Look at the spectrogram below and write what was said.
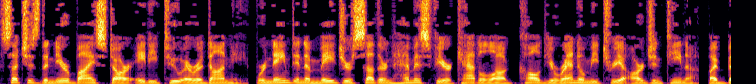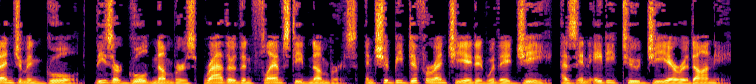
such as the nearby star 82 Eridani, were named in a major southern hemisphere catalogue called Uranometria Argentina, by Benjamin Gould. These are Gould numbers, rather than Flamsteed numbers, and should be differentiated with AG, as in 82 G Eridani.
